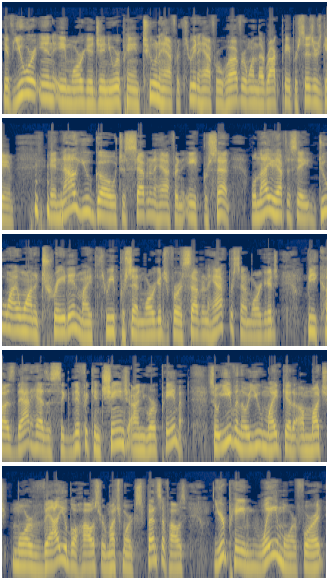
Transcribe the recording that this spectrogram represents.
If you were in a mortgage and you were paying two and a half or three and a half or whoever won that rock paper paper, scissors game. and now you go to seven and a half and eight percent. Well, now you have to say, do I want to trade in my three percent mortgage for a seven and a half percent mortgage? Because that has a significant change on your payment. So even though you might get a much more valuable house or much more expensive house, you're paying way more for it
